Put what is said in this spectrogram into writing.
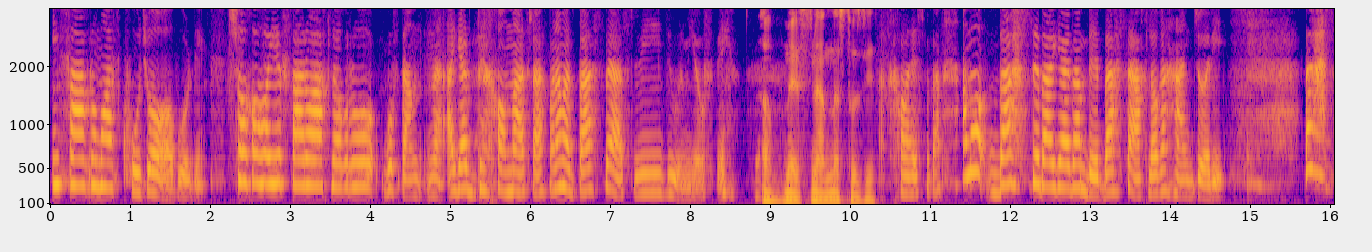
این فرق رو ما از کجا آوردیم؟ شاخه های فرا اخلاق رو گفتم اگر بخوام مطرح کنم از بحث اصلی دور میفتیم مرسی. ممنون از توضیح. خواهش می‌کنم. اما بحث برگردم به بحث اخلاق هنجاری. بحث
